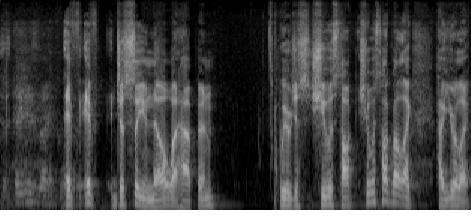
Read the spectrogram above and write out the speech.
the thing is like. if if just so you know what happened we were just she was talk she was talking about like how you're like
